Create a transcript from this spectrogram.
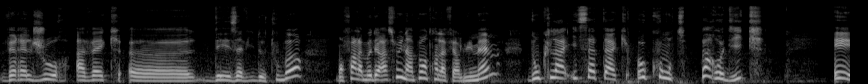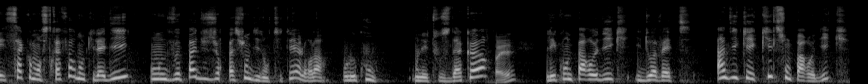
verrait le jour avec euh, des avis de tous bords. Mais Enfin, la modération, il est un peu en train de la faire lui-même. Donc là, il s'attaque aux comptes parodiques. Et ça commence très fort. Donc il a dit on ne veut pas d'usurpation d'identité. Alors là, pour le coup, on est tous d'accord. Ouais. Les comptes parodiques, ils doivent être indiqués qu'ils sont parodiques.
